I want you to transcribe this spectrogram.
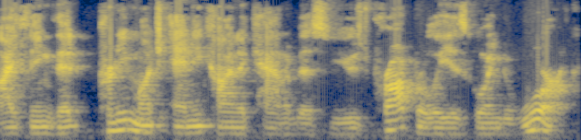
I think that pretty much any kind of cannabis used properly is going to work.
